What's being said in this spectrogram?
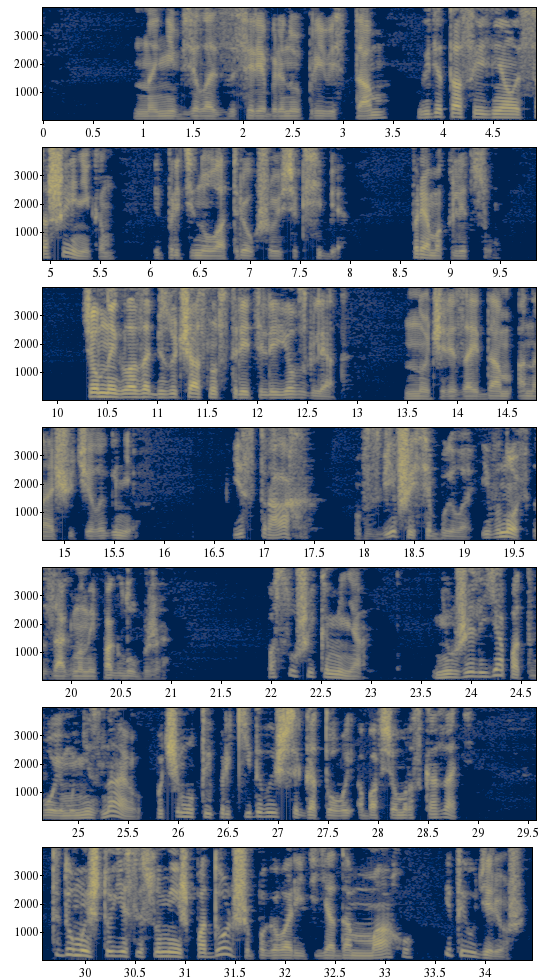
Нани взялась за серебряную привязь там, где та соединялась с ошейником, и притянула отрекшуюся к себе, прямо к лицу. Темные глаза безучастно встретили ее взгляд, но через Айдам она ощутила гнев. И страх, взвившийся было и вновь загнанный поглубже. «Послушай-ка меня», Неужели я, по-твоему, не знаю, почему ты прикидываешься готовой обо всем рассказать? Ты думаешь, что если сумеешь подольше поговорить, я дам маху, и ты удерешь.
